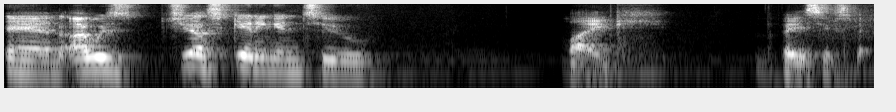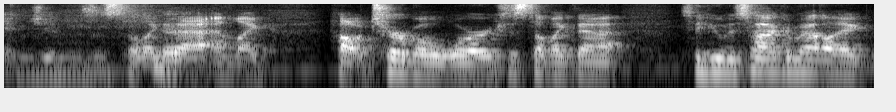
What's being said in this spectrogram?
and I was just getting into like the basics of engines and stuff like Yeah. that, and like how turbo works and stuff like that. So he was talking about like,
